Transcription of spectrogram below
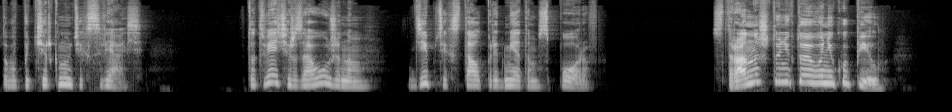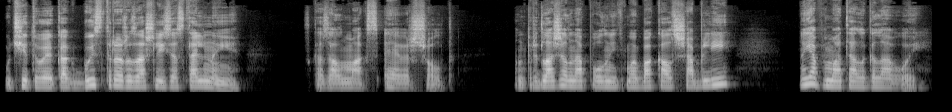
чтобы подчеркнуть их связь. В тот вечер за ужином диптих стал предметом споров. «Странно, что никто его не купил, учитывая, как быстро разошлись остальные», сказал Макс Эвершолд. Он предложил наполнить мой бокал шабли, но я помотала головой.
